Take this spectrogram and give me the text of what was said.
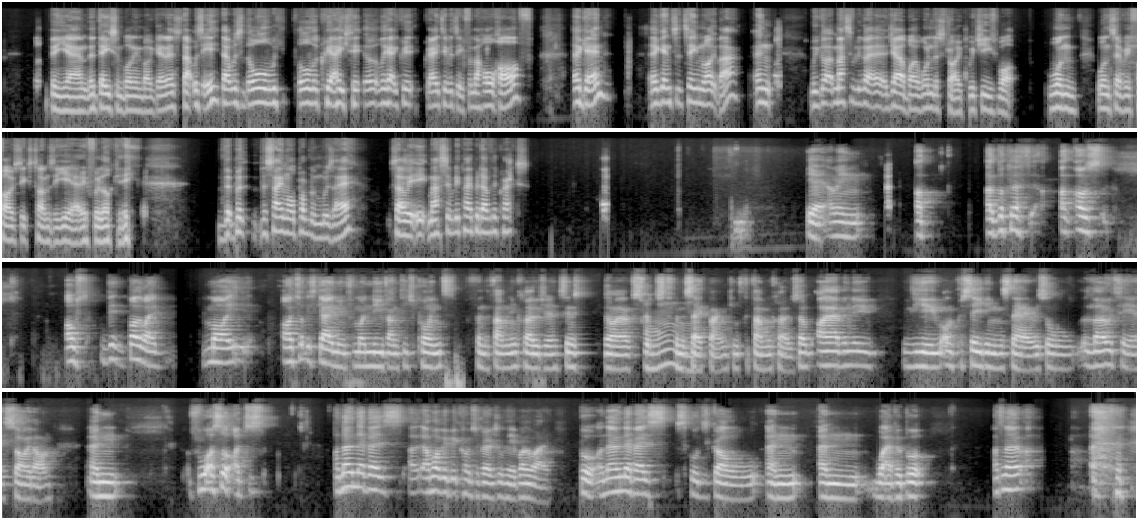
the um, the decent ball in Guedes. That was it. That was all we all the creative all the creativity from the whole half. Again, against a team like that, and we got massively got out of jail by a Wonder Strike, which is what one once every five six times a year if we're lucky. The, but the same old problem was there, so it, it massively papered over the cracks. Yeah, I mean, I, I was looking at. I, I was, I was. By the way, my I took this game in from my new vantage point from the family enclosure since I have switched oh. from the oh. safe bank into the family enclosure. So I have a new view on proceedings now is all low tier side on. And for what I saw, I just I know Neves. I, I, might be a bit controversial here, by the way, but I know Neves scored his goal and and whatever. But I don't know.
